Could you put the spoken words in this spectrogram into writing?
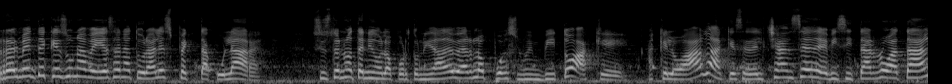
Realmente que es una belleza natural espectacular. Si usted no ha tenido la oportunidad de verlo, pues lo invito a que, a que lo haga, a que se dé el chance de visitar Roatán.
